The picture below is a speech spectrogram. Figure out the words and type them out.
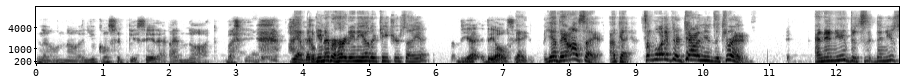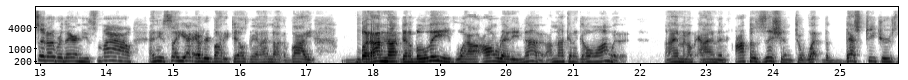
No, no, and you constantly say that I'm not. But yeah, yeah but you never heard any other teacher say it? Yeah, they all say okay. it. Yeah, they all say it. Okay. So what if they're telling you the truth? And then you just then you sit over there and you smile and you say, "Yeah, everybody tells me I'm not the body, but I'm not going to believe what I already know. I'm not going to go along with it. I am in I'm in opposition to what the best teachers,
